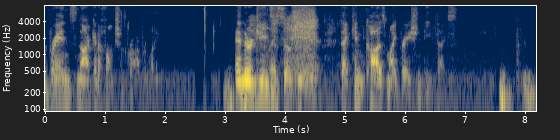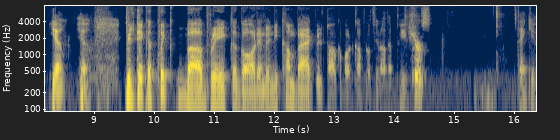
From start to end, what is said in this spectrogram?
the brain's not going to function properly. And there are genes right. associated that can cause migration defects. Yeah, yeah. We'll take a quick uh, break, uh, Gord, and when we come back, we'll talk about a couple of your other papers. Sure. Thank you.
